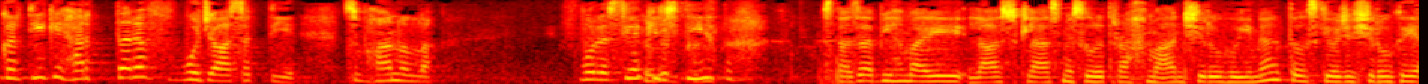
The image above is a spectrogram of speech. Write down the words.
کرتی ہے کہ ہر طرف وہ جا سکتی ہے۔ سبحان اللہ۔ وہ رسیاں کھینچتی ہیں استاذہ ابھی ہماری لاسٹ کلاس میں سورت رحمان شروع ہوئی نا تو اس کی وجہ شروع کی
